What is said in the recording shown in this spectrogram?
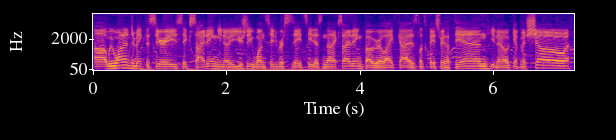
Uh, we wanted to make the series exciting. You know, usually one seed versus eight seed isn't that exciting, but we were like, guys, let's base race at the end. You know, give them a show.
